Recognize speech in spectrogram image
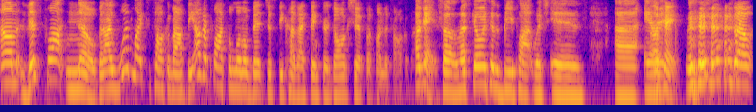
um this plot no, but I would like to talk about the other plots a little bit just because I think they're dog shit but fun to talk about. Okay, so let's go into the B plot, which is uh Eric. Okay, so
